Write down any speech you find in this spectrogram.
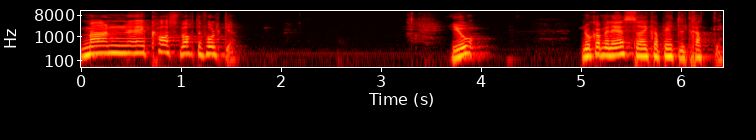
Men eh, hva svarte folket? Jo, nå kan vi lese i kapittel 30.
